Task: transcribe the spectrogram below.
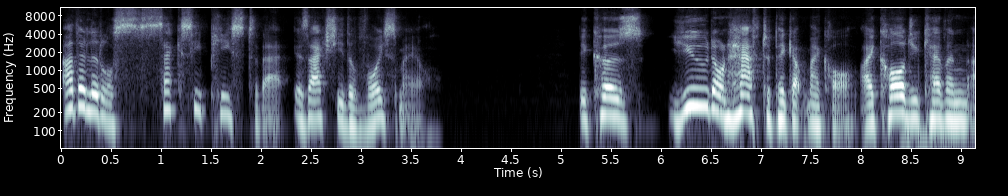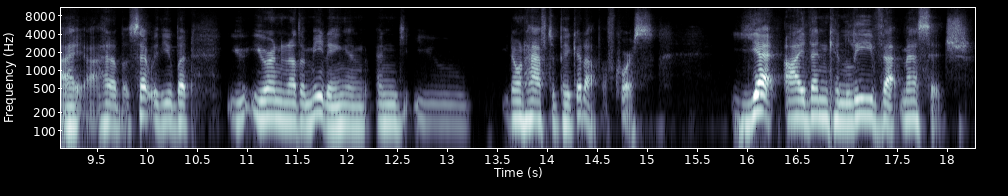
other little sexy piece to that is actually the voicemail. Because you don't have to pick up my call. I called you, Kevin. I, I had a set with you, but you, you're in another meeting and, and you, you don't have to pick it up, of course. Yet I then can leave that message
